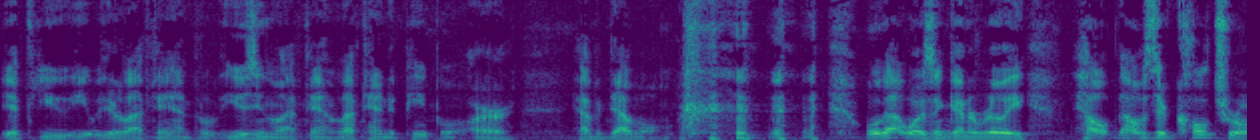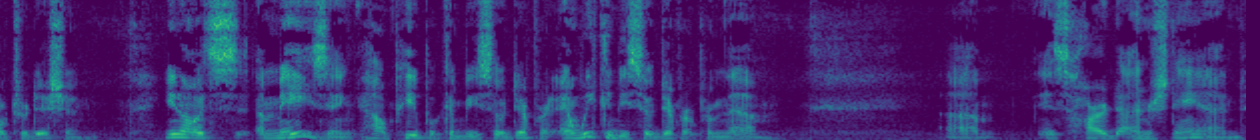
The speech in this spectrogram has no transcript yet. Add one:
if you eat with your left hand, using the left hand, left-handed people are, have a devil. well, that wasn't going to really help. That was their cultural tradition. You know, it's amazing how people can be so different, and we can be so different from them. Um, it's hard to understand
